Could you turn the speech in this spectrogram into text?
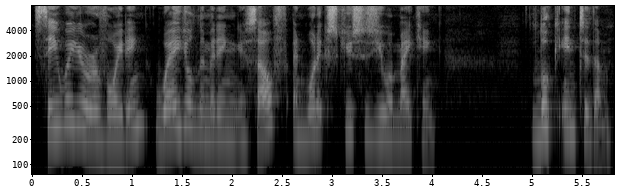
see where you're avoiding, where you're limiting yourself, and what excuses you are making. Look into them.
